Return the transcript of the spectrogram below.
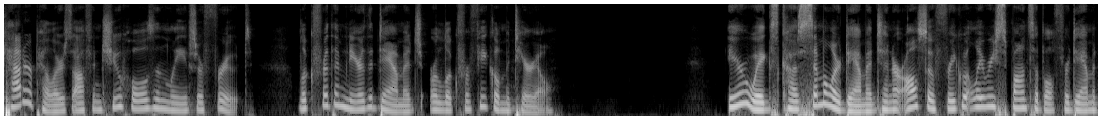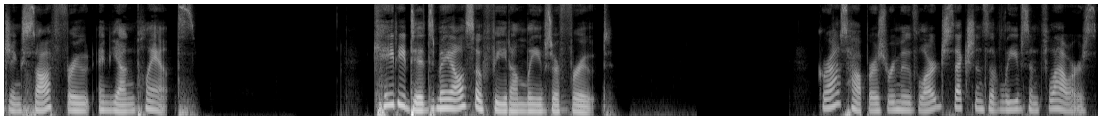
Caterpillars often chew holes in leaves or fruit. Look for them near the damage or look for fecal material. Earwigs cause similar damage and are also frequently responsible for damaging soft fruit and young plants. Katydids may also feed on leaves or fruit. Grasshoppers remove large sections of leaves and flowers,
